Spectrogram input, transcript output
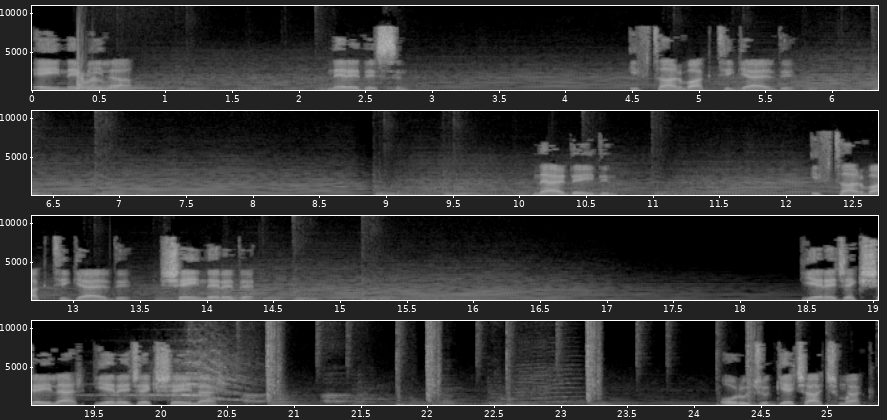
Ey Nebila! Neredesin? İftar vakti geldi. Neredeydin? İftar vakti geldi. Şey nerede? Yenecek şeyler, yenecek şeyler. Orucu geç açmak,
